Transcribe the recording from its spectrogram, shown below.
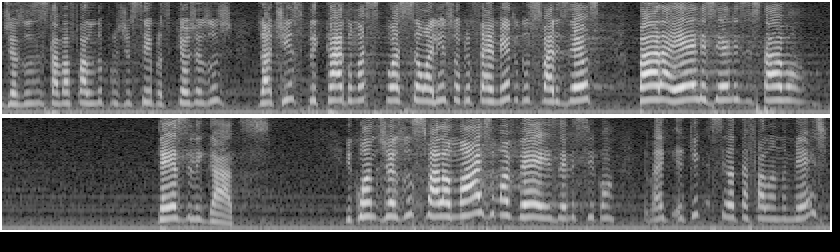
Jesus estava falando para os discípulos, porque Jesus já tinha explicado uma situação ali sobre o fermento dos fariseus para eles e eles estavam desligados. E quando Jesus fala mais uma vez, eles ficam: o que, que o Senhor está falando mesmo?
